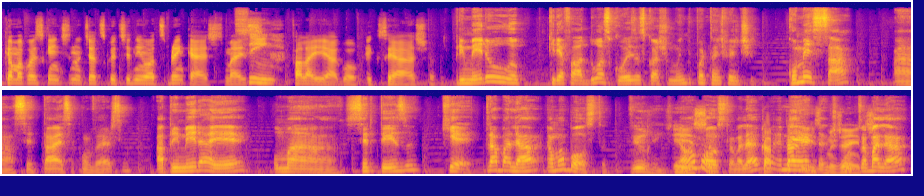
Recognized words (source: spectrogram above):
que é uma coisa que a gente não tinha discutido em outros braincasts. Mas Sim. fala aí, Ago, o que, que você acha? Primeiro, eu queria falar duas coisas que eu acho muito importante para a gente começar a setar essa conversa. A primeira é uma certeza que é trabalhar é uma bosta, viu, gente? É uma bosta. Trabalhar é merda. Tipo, trabalhar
